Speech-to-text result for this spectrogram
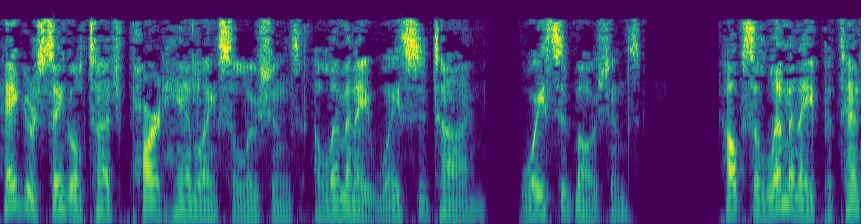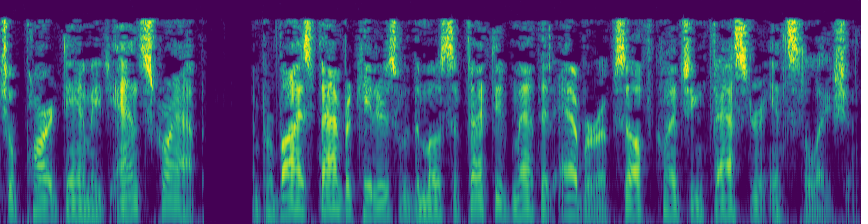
Haeger's single touch part handling solutions eliminate wasted time, wasted motions, helps eliminate potential part damage and scrap, and provides fabricators with the most effective method ever of self-clenching fastener installation.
